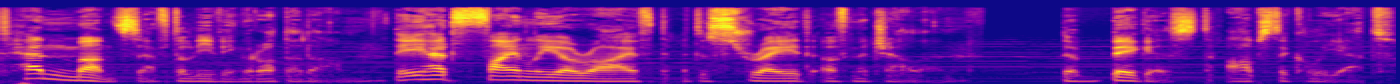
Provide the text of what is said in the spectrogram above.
10 months after leaving Rotterdam, they had finally arrived at the Strait of Magellan, the biggest obstacle yet.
